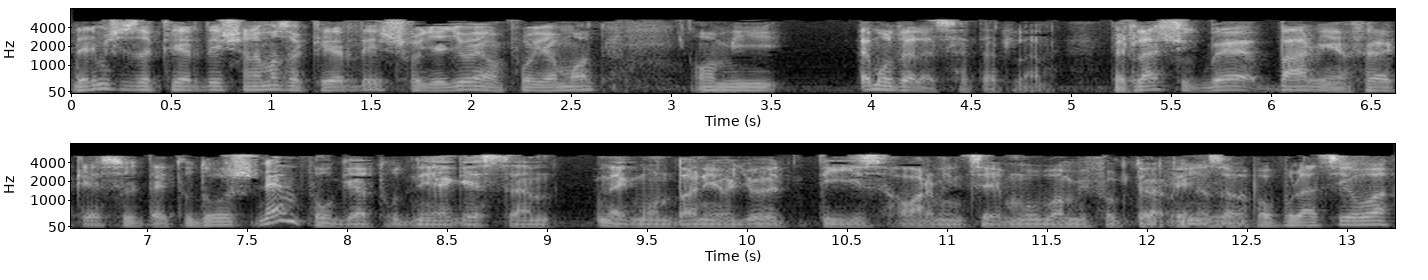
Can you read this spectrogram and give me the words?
De nem is ez a kérdés, hanem az a kérdés, hogy egy olyan folyamat, ami modellezhetetlen. Mert lássuk be, bármilyen felkészült egy tudós nem fogja tudni egészen megmondani, hogy 5-10-30 év múlva mi fog történni ezzel a populációval.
